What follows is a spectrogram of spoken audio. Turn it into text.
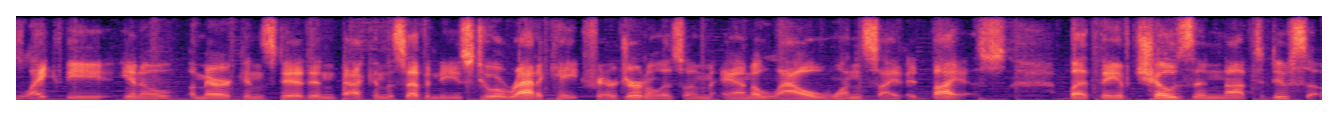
like the you know americans did in back in the 70s to eradicate fair journalism and allow one-sided bias. But they have chosen not to do so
